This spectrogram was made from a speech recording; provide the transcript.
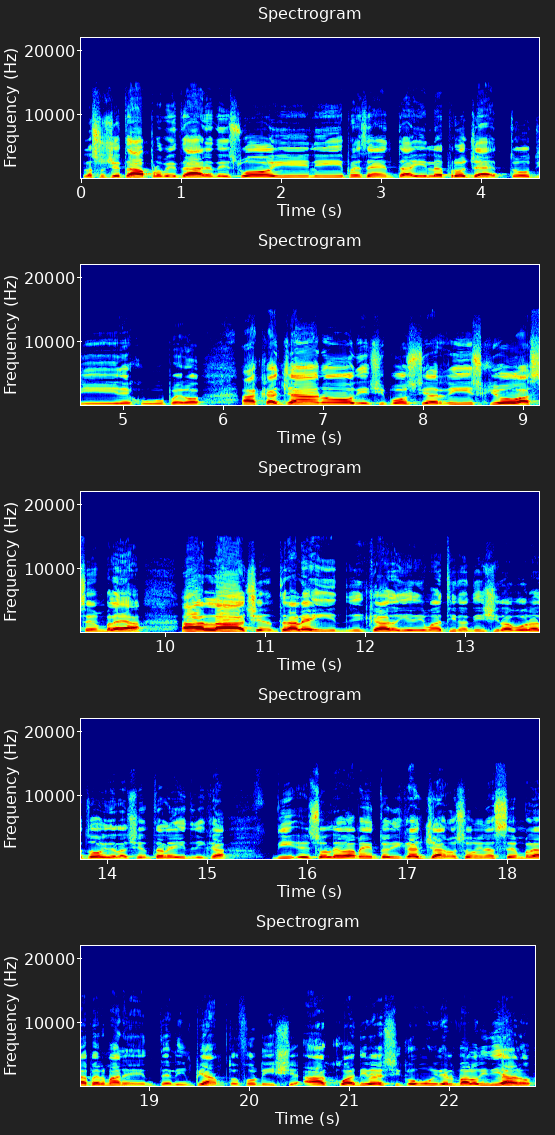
La società proprietaria dei suoli presenta il progetto di recupero. A Caggiano, 10 posti a rischio, assemblea alla centrale idrica, ieri mattina 10 lavoratori della centrale idrica di sollevamento di Caggiano sono in assemblea permanente. L'impianto fornisce acqua a diversi comuni del Vallo di Diano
